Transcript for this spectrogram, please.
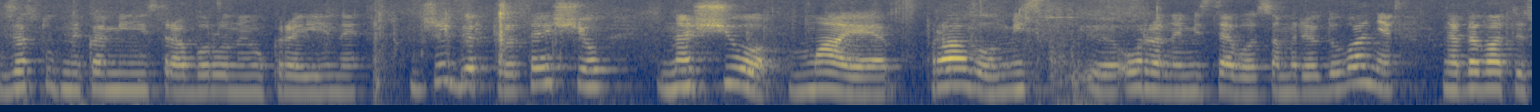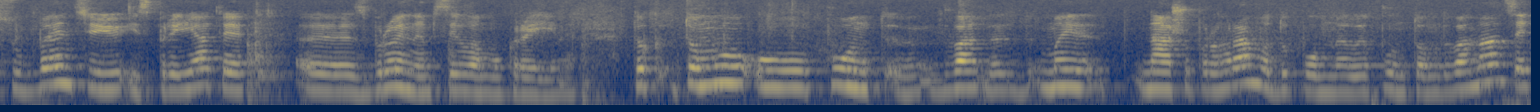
заступника міністра оборони України Джибір про те, що на що має право місь... е, органи місцевого самоврядування надавати субвенцію і сприяти е, Збройним силам України. Тому у пункт е, два- ми нашу програму доповнили пунктом 12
